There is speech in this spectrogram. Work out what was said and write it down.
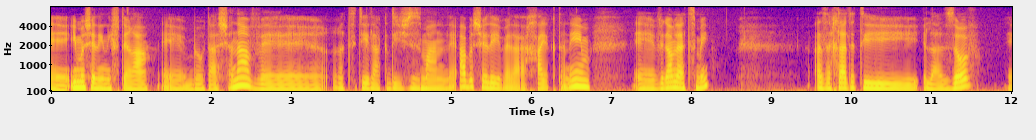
אה, אימא שלי נפטרה אה, באותה השנה, ורציתי להקדיש זמן לאבא שלי ולאחיי הקטנים, אה, וגם לעצמי. אז החלטתי לעזוב. אה,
